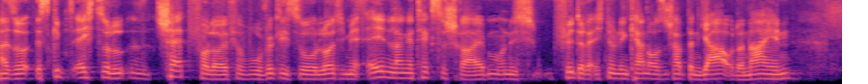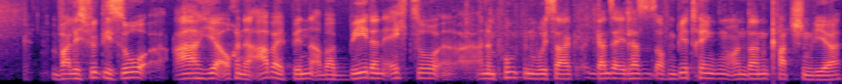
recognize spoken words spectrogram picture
Also es gibt echt so äh, Chat-Verläufe, wo wirklich so Leute mir ellenlange Texte schreiben und ich filtere echt nur den Kern raus und schreibe dann ja oder nein. Weil ich wirklich so A, hier auch in der Arbeit bin, aber B, dann echt so äh, an einem Punkt bin, wo ich sage, ganz ehrlich, lass uns auf ein Bier trinken und dann quatschen wir.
